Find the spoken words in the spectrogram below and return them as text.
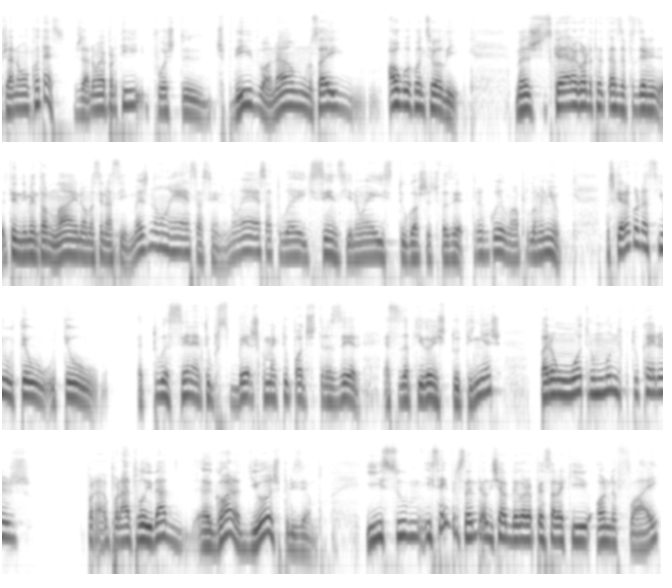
já não acontece. Já não é para ti, foste despedido ou não, não sei, algo aconteceu ali. Mas se calhar agora estás a fazer atendimento online ou uma cena assim. Mas não é essa a cena, não é essa a tua essência, não é isso que tu gostas de fazer. Tranquilo, não há problema nenhum. Mas se calhar agora assim o teu, o teu, a tua cena é tu perceberes como é que tu podes trazer essas aptidões que tu tinhas para um outro mundo que tu queiras para, para a atualidade agora, de hoje, por exemplo. E isso, isso é interessante, é lixado de agora pensar aqui on the fly.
